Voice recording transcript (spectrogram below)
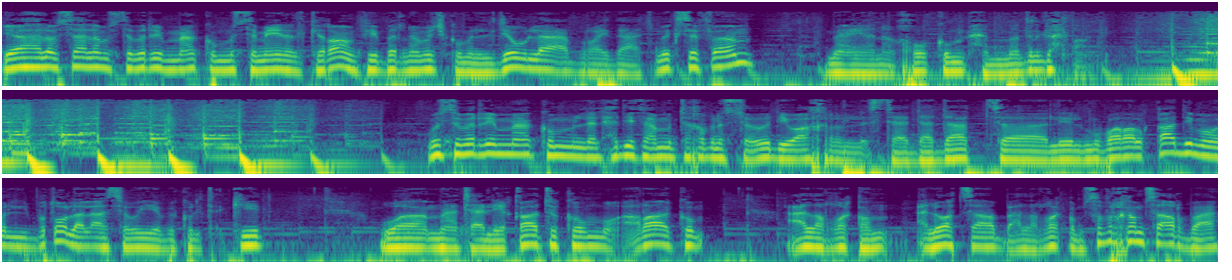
يا هلا وسهلا مستمرين معكم مستمعين الكرام في برنامجكم الجولة عبر إذاعة مكس إف إم. معي أنا أخوكم محمد القحطاني. مستمرين معكم للحديث عن منتخبنا السعودي وآخر الاستعدادات آه، للمباراة القادمة والبطولة الآسيوية بكل تأكيد. ومع تعليقاتكم وآرائكم على الرقم الواتساب على الرقم 054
